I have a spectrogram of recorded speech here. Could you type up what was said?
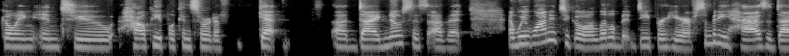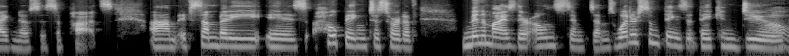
going into how people can sort of get a diagnosis of it. And we wanted to go a little bit deeper here. If somebody has a diagnosis of POTS, um, if somebody is hoping to sort of minimize their own symptoms what are some things that they can do wow.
